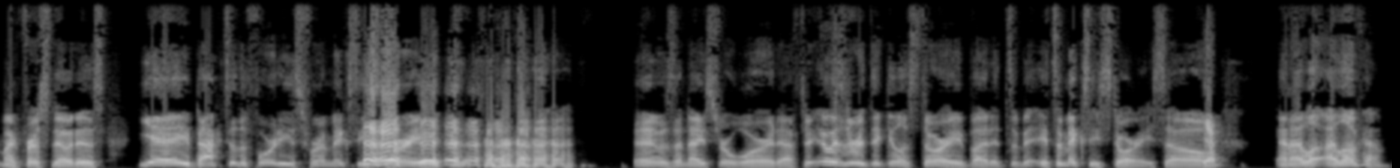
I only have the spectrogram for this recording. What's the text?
my first note is, "Yay, back to the 40s for a Mixie story." it was a nice reward after. It was a ridiculous story, but it's a it's a Mixie story. So, Yep. and I lo- I love him.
